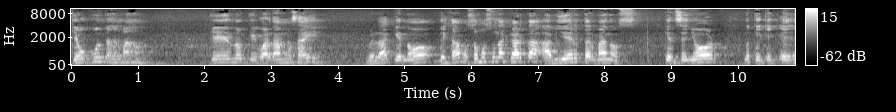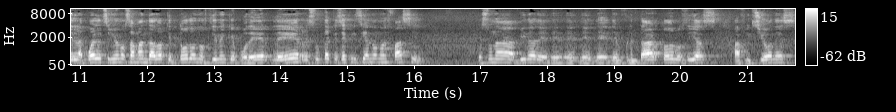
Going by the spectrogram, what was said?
¿Qué ocultan, hermano? ¿Qué es lo que guardamos ahí? ¿Verdad? Que no dejamos. Somos una carta abierta, hermanos que el Señor, que, que, en la cual el Señor nos ha mandado a que todos nos tienen que poder leer. Resulta que ser cristiano no es fácil. Es una vida de, de, de enfrentar todos los días aflicciones,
